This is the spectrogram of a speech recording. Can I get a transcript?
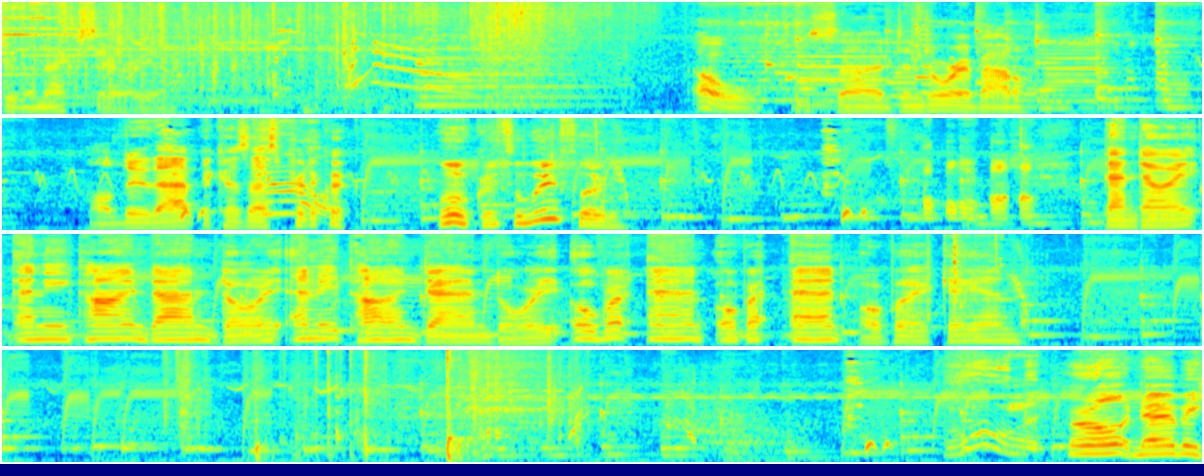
To the next area. Oh, it's a Dandori battle. I'll do that because that's pretty quick. Look, it's a leaf lady. Dandori, anytime, Dandori, anytime, Dandori, over and over and over again. Alright, Noby.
